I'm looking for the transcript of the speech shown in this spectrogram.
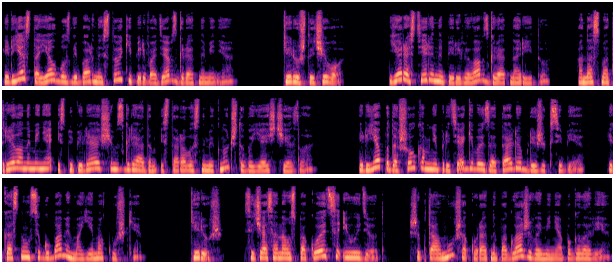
Илья стоял возле барной стойки, переводя взгляд на меня. «Кирюш, ты чего?» Я растерянно перевела взгляд на Риту. Она смотрела на меня испепеляющим взглядом и старалась намекнуть, чтобы я исчезла. Илья подошел ко мне, притягивая за талию ближе к себе, и коснулся губами моей макушки. «Кирюш, сейчас она успокоится и уйдет», — шептал муж, аккуратно поглаживая меня по голове.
